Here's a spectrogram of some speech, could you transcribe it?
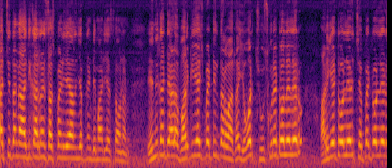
ఖచ్చితంగా అధికారాన్ని సస్పెండ్ చేయాలని చెప్పి నేను డిమాండ్ చేస్తూ ఉన్నాను. ఎందుకంటే ఆడ వర్క్ చేసి పెట్టిన తర్వాత ఎవరు చూసుకునేటోళ్ళే లేరు అడిగేటోళ్ళు లేడు చెప్పేటోళ్ళు లేడు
